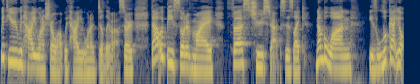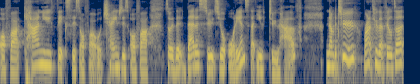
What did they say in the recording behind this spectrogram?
with you, with how you want to show up, with how you want to deliver. So that would be sort of my first two steps is like number one, is look at your offer. Can you fix this offer or change this offer so that it better suits your audience that you do have? Number two, run it through that filter.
